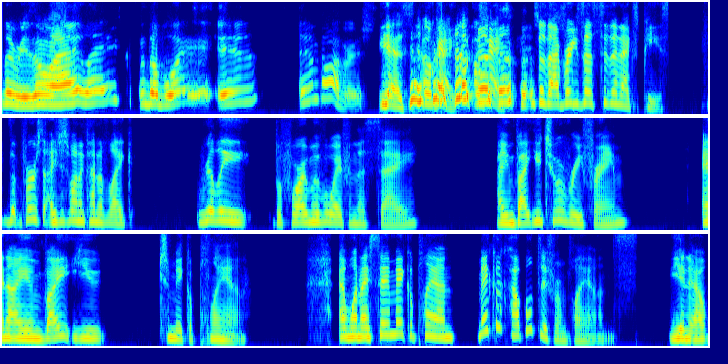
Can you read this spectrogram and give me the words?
The reason why like the boy is impoverished. Yes. Okay. Okay. so that brings us to the next piece. The first, I just want to kind of like really, before I move away from this, say, I invite you to a reframe and I invite you to make a plan. And when I say make a plan, make a couple different plans, you know,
